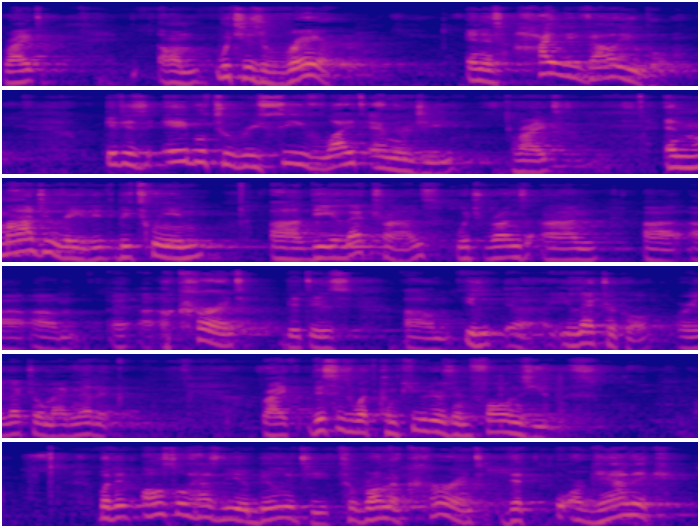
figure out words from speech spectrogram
right, um, which is rare and is highly valuable. It is able to receive light energy, right, and modulate it between uh, the electrons, which runs on uh, uh, um, a, a, current that is um, uh, electrical or electromagnetic, right? This is what computers and phones use. But it also has the ability to run a current that organic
